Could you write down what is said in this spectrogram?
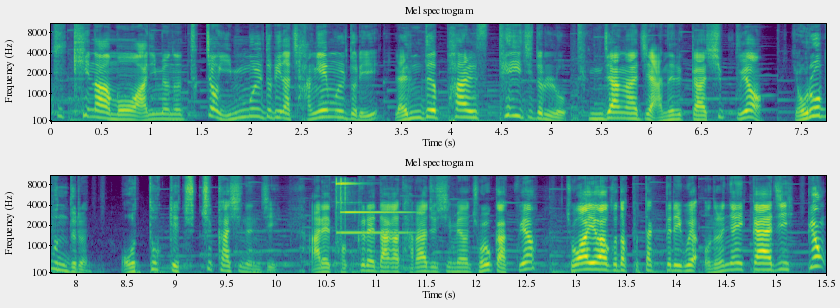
쿠키나 뭐 아니면은 특정 인물들이나 장애물들이 랜드 8 스테이지들로 등장하지 않을까 싶고요. 여러분들은 어떻게 추측하시는지 아래 댓글에다가 달아주시면 좋을 것 같고요. 좋아요와 구독 부탁드리고요. 오늘은 여기까지 뿅!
